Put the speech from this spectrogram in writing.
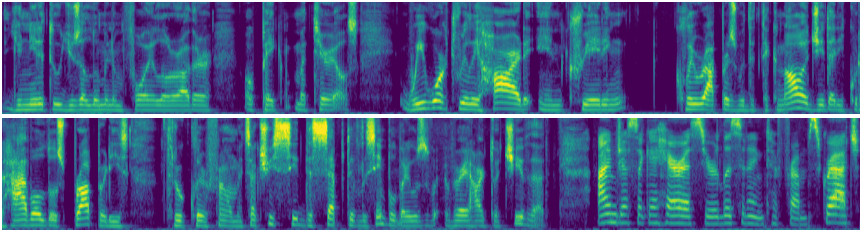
you needed to use aluminum foil or other opaque materials. We worked really hard in creating clear wrappers with the technology that it could have all those properties through clear film. It's actually deceptively simple, but it was very hard to achieve that. I'm Jessica Harris. You're listening to From Scratch.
